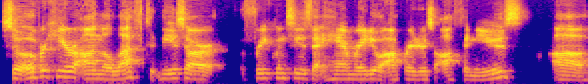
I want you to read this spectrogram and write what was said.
So over here on the left, these are frequencies that ham radio operators often use. Uh,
